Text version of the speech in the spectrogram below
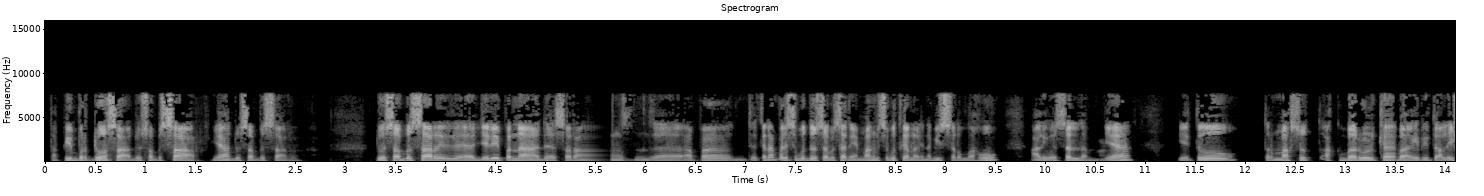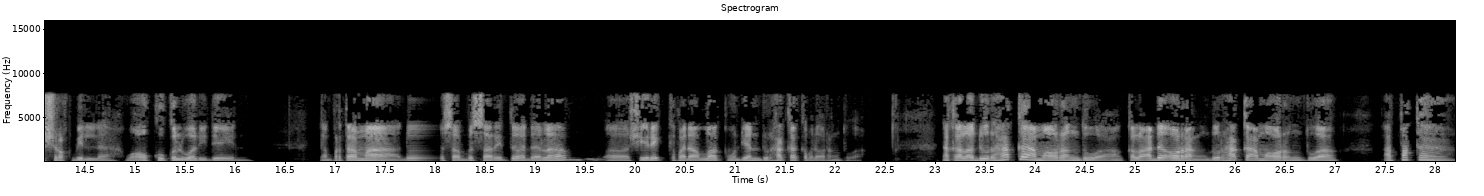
Tapi berdosa, dosa besar, ya dosa besar. Dosa besar, ya, jadi pernah ada seorang apa? Kenapa disebut dosa besar? Memang disebutkan oleh Nabi Shallallahu Alaihi Wasallam, ya, yaitu termasuk akbarul kabair itu al isyrok billah wa uququl walidain yang pertama dosa besar itu adalah uh, syirik kepada Allah kemudian durhaka kepada orang tua. Nah kalau durhaka sama orang tua, kalau ada orang durhaka sama orang tua, apakah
